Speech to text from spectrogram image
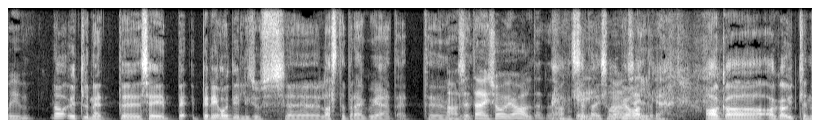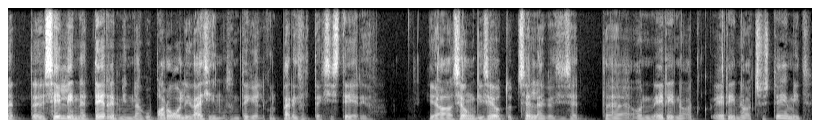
või? no ütleme, et äh, see perioodilisus äh, lasta praegu jääda, et ah,. seda ei soovi avaldada, okei okay.. seda ei soovi no, avaldada, aga, aga ütleme, et selline termin nagu parooliväsimus on tegelikult päriselt eksisteeriv. ja see ongi seotud sellega siis, et on erinevad, erinevad süsteemid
